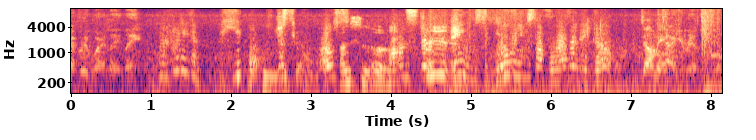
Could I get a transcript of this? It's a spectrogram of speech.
everywhere lately. They're not even people, just gross monster things ruining stuff wherever they go. Tell me how you really feel,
